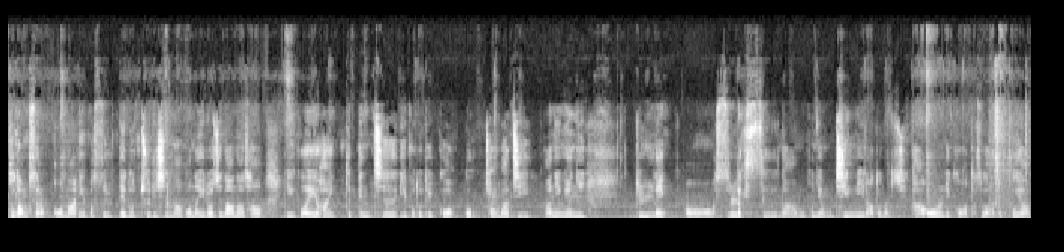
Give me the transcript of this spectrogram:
부담스럽거나 입었을 때 노출이 심하거나 이러진 않아서 이거에 화이트 팬츠 입어도 될 것 같고 청바지 아니면은 블랙 어, 슬랙스나 뭐 그냥 진이라든지 다 어울릴 것 같아서 놔뒀고요.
